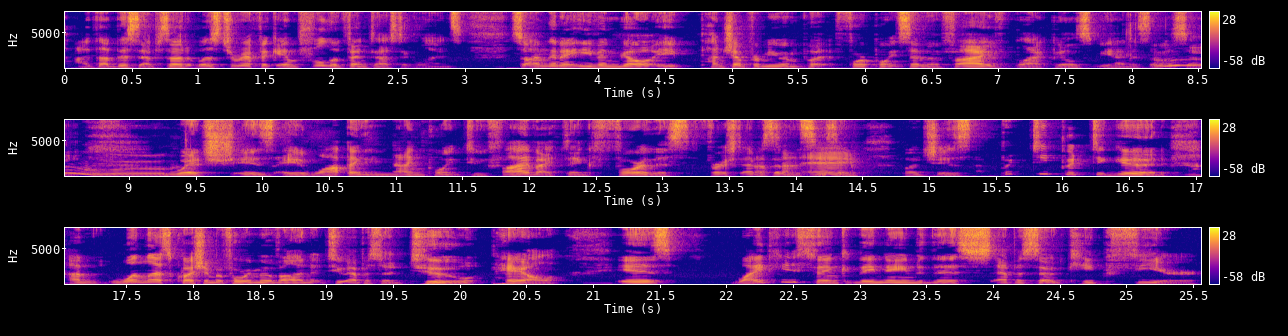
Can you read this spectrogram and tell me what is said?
I thought this episode was terrific and full of fantastic lines. So I'm going to even go a punch up from you and put 4.75 black pills behind this episode, Ooh. which is a whopping 9.25, I think, for this first episode of the season. A which is pretty pretty good. Um, one last question before we move on to episode two, Pale is why do you think they named this episode Cape Fear,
